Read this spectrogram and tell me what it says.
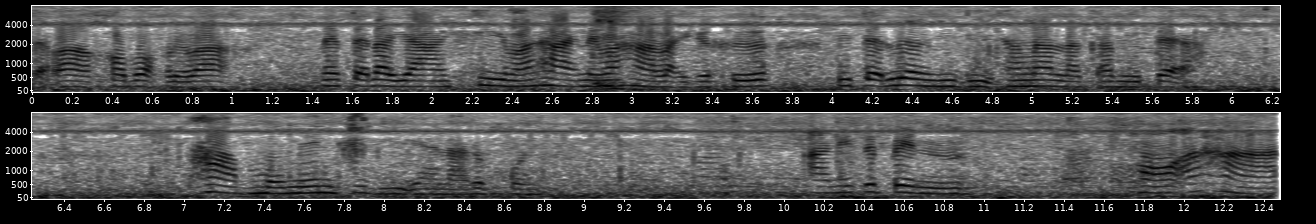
แต่ว่าเขาบอกเลยว่า ในแต่ละอย่างที่มาถ่ายในมหาลัยก็คือ มีแต่เรื่องดีๆทั้งนั้นแล้วก็มีแต่ภาพโมเมนต์ที่ดีอะนะทุกคน อันนี้จะเป็นหออาหาร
